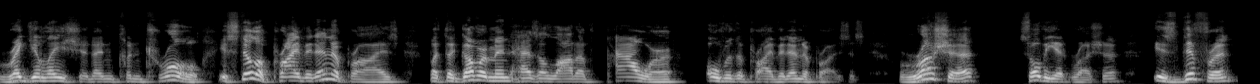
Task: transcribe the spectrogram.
regulation and control. It's still a private enterprise, but the government has a lot of power over the private enterprises. Russia, Soviet Russia, is different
